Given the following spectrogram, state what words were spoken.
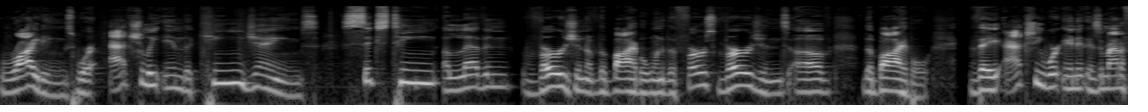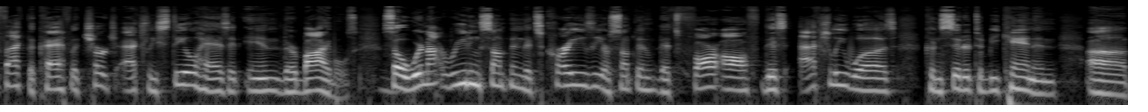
writings were actually in the King James 1611 version of the Bible, one of the first versions of the Bible. They actually were in it. As a matter of fact, the Catholic Church actually still has it in their Bibles. So we're not reading something that's crazy or something that's far off. This actually was considered to be canon uh,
